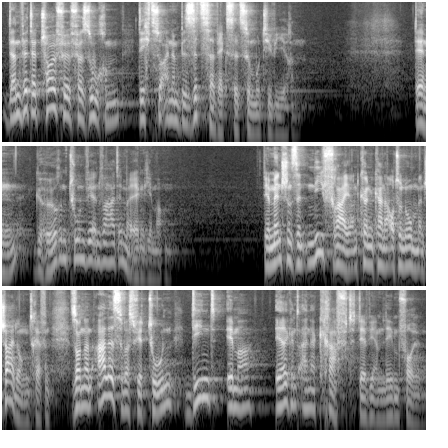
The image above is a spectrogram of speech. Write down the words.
dann wird der Teufel versuchen, dich zu einem Besitzerwechsel zu motivieren. Denn gehören tun wir in Wahrheit immer irgendjemandem. Wir Menschen sind nie frei und können keine autonomen Entscheidungen treffen, sondern alles, was wir tun, dient immer irgendeiner Kraft, der wir im Leben folgen.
